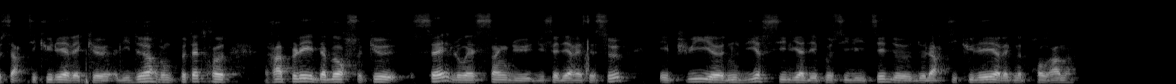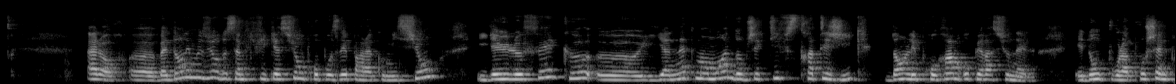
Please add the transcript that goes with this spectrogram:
s'articuler avec Leader. Donc peut-être rappeler d'abord ce que c'est l'OS5 du, FEDER FSE et puis nous dire s'il y a des possibilités de l'articuler avec notre programme. Alors, euh, bah, dans les mesures de simplification proposées par la Commission, il y a eu le fait qu'il euh, y a nettement moins d'objectifs stratégiques dans les programmes opérationnels. Et donc, pour la prochaine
